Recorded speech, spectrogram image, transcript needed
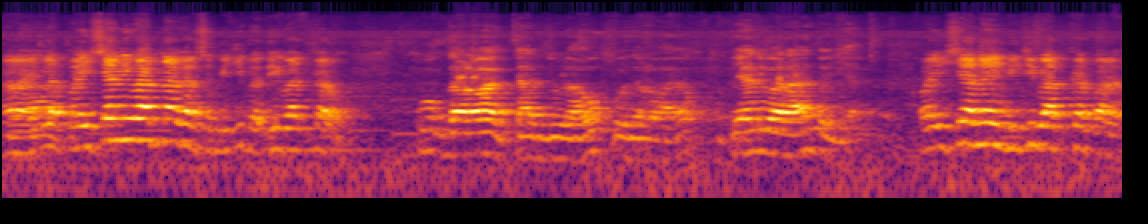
હા એટલે પૈસાની વાત ના કરશો. બીજી બધી વાત કરો. કોક દાડો ચાર જોડા આવો કોઈ દાડો આવ્યો. પહેલી વાર આવ્યો તો યાર. પૈસા નહીં બીજી વાત કર પારસ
